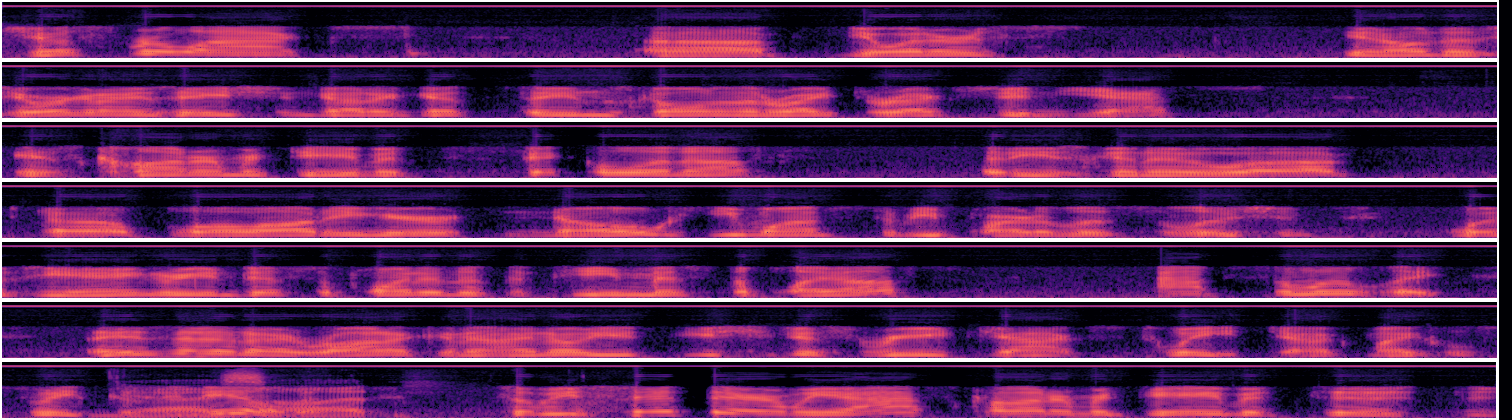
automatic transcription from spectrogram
just relax. Uh, the Oilers, you know, does the organization got to get things going in the right direction? Yes. Is Connor McDavid fickle enough that he's going to uh, uh, blow out of here? No, he wants to be part of the solution. Was he angry and disappointed that the team missed the playoffs? Absolutely. Isn't it ironic? And I know you, you should just read Jack's tweet, Jack Michaels' tweet, because yeah, he nailed it. it. So we sit there and we ask Connor McDavid to, to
